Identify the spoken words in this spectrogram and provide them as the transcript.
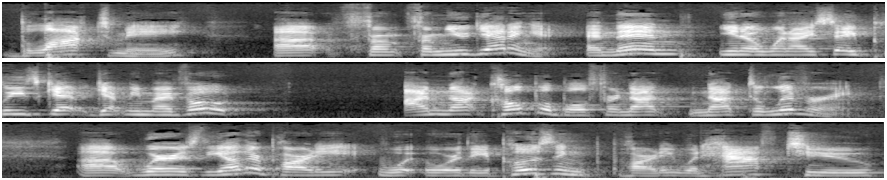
blocked me uh, from from you getting it. And then, you know, when I say please get get me my vote, I'm not culpable for not not delivering. Uh, whereas the other party w- or the opposing party would have to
